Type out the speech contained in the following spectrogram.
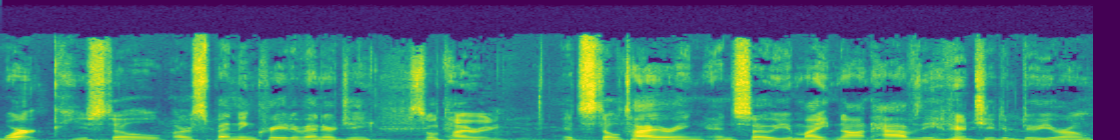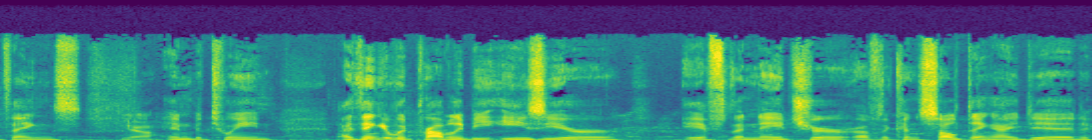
work you still are spending creative energy Still tiring. it's still tiring and so you might not have the energy to do your own things Yeah. in between i think it would probably be easier if the nature of the consulting i did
